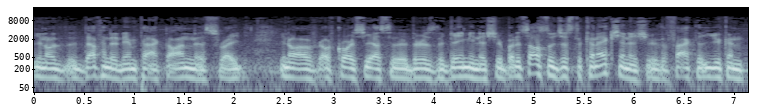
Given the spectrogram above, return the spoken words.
you know the definite impact on this, right? You know, of, of course, yes, there, there is the gaming issue, but it's also just the connection issue. The fact that you can,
